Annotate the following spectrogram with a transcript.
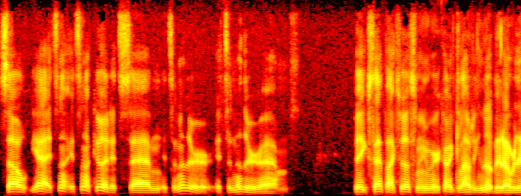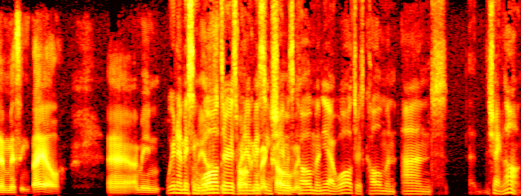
So yeah, it's not it's not good. It's um it's another it's another um big setback to us. I mean, we were kind of gloating a little bit over them missing Bale. Uh, I mean, we're now missing Walters. We're now missing Seamus Coleman. Coleman. Yeah, Walters, Coleman, and Shane Long.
